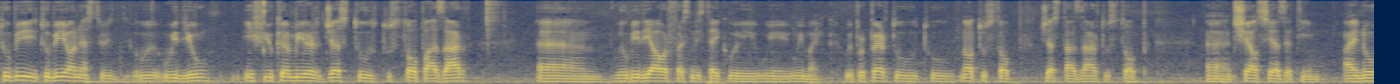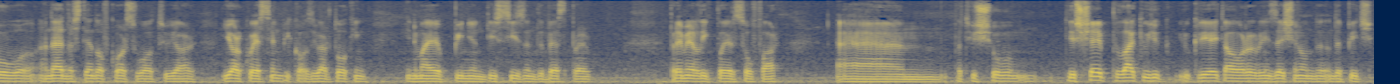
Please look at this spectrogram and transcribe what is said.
To be to be honest with with you, if you come here just to, to stop Hazard, um, will be the our first mistake we, we, we make. We prepare to, to not to stop just Hazard, to stop uh, Chelsea as a team. I know and I understand, of course, what we are your question because you are talking, in my opinion, this season the best pre- Premier League player so far. Um, but you show this shape like you, you create our organization on the, on the pitch,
